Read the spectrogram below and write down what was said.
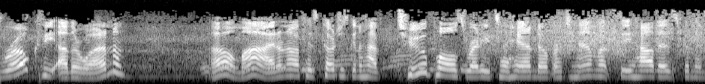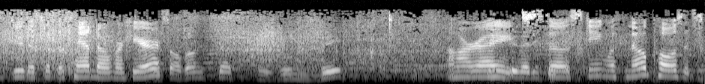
broke the other one. Oh my, I don't know if his coach is going to have two poles ready to hand over to him. Let's see how they're going to do this with this handover here. All right, so skiing with no poles, it's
